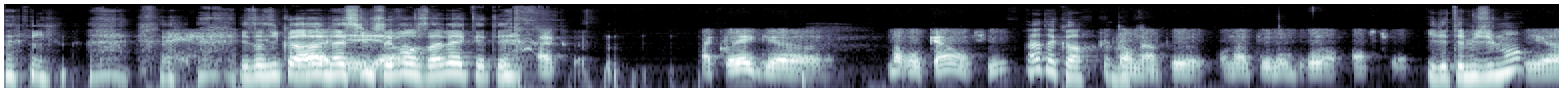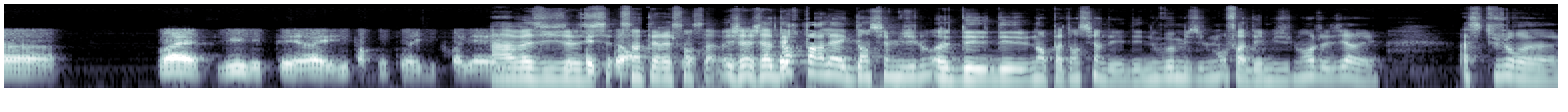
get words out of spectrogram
Ils ont dit quoi? Ah, Ouais, Nassim, c'est euh, bon, on savait que t'étais... Un, un collègue euh, marocain aussi. Ah d'accord. On est un peu, on est un peu nombreux en France, tu vois. il était musulman? Et euh, ouais, lui, il était, ouais, lui, par contre, ouais, il y croyait. Ah vas-y, c'est intéressant ça. J'a- J'adore parler avec d'anciens musulmans, euh, des, des- non pas d'anciens, des, des nouveaux musulmans, enfin des musulmans je veux dire. et- Ah c'est toujours euh,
